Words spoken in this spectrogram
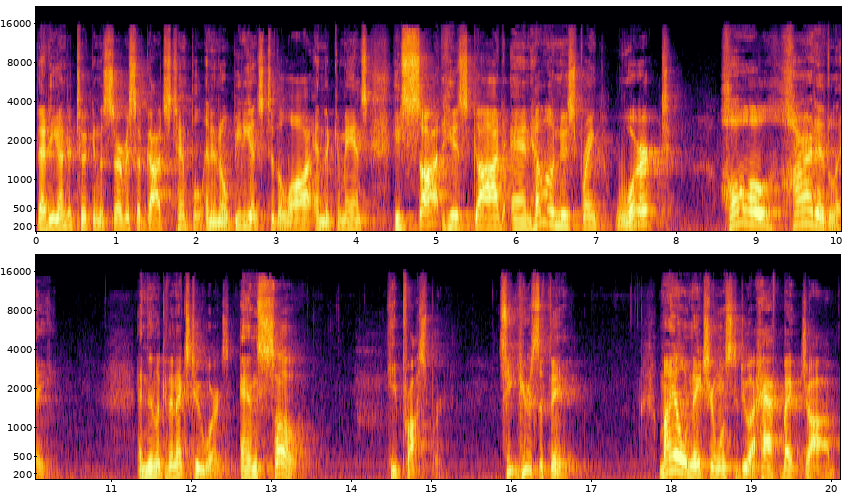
that he undertook in the service of God's temple and in obedience to the law and the commands. He sought his God and, hello, New Spring, worked wholeheartedly. And then look at the next two words. And so he prospered. See, here's the thing my old nature wants to do a half baked job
